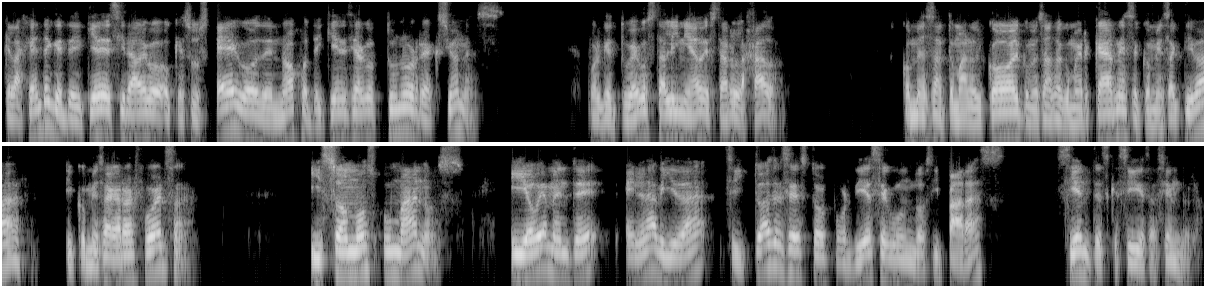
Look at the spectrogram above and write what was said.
que la gente que te quiere decir algo o que sus egos de enojo te quieren decir algo, tú no reaccionas. Porque tu ego está alineado y está relajado. Comienzas a tomar alcohol, comienzas a comer carne, se comienza a activar y comienza a agarrar fuerza y somos humanos. Y obviamente en la vida, si tú haces esto por 10 segundos y paras, sientes que sigues haciéndolo.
